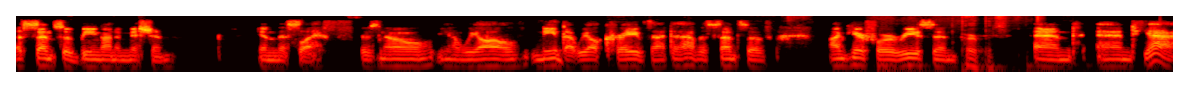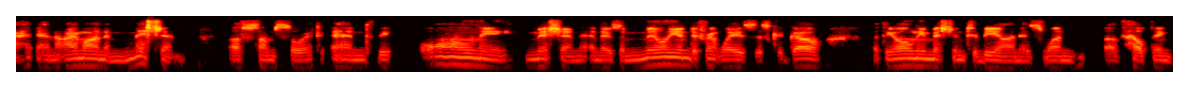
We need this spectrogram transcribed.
a sense of being on a mission in this life. There's no, you know, we all need that. We all crave that to have a sense of I'm here for a reason. Purpose. And and yeah, and I'm on a mission of some sort. And the only mission, and there's a million different ways this could go, but the only mission to be on is one of helping,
